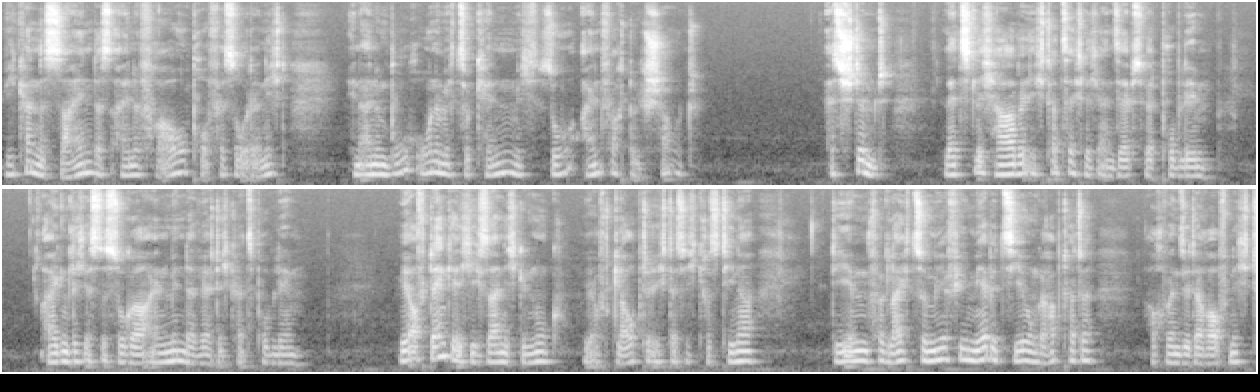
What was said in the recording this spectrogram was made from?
Wie kann es sein, dass eine Frau, Professor oder nicht, in einem Buch, ohne mich zu kennen, mich so einfach durchschaut? Es stimmt, letztlich habe ich tatsächlich ein Selbstwertproblem. Eigentlich ist es sogar ein Minderwertigkeitsproblem. Wie oft denke ich, ich sei nicht genug wie oft glaubte ich, dass ich Christina, die im Vergleich zu mir viel mehr Beziehung gehabt hatte, auch wenn sie darauf nicht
